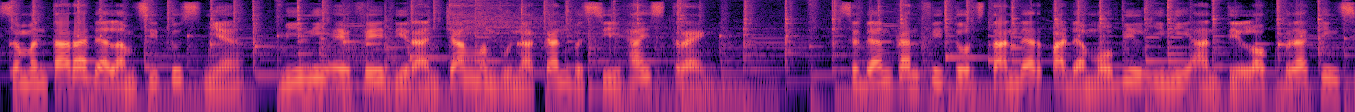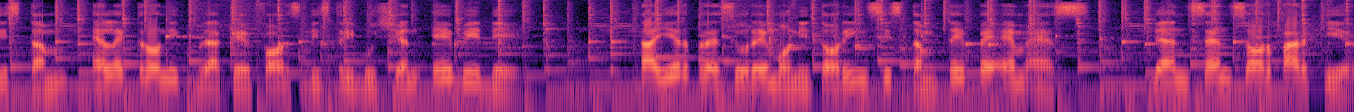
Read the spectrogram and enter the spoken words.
Sementara dalam situsnya, Mini EV dirancang menggunakan besi high strength. Sedangkan fitur standar pada mobil ini anti-lock braking system, electronic brake force distribution, EBD. Tire Pressure Monitoring System TPMS, dan sensor parkir.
